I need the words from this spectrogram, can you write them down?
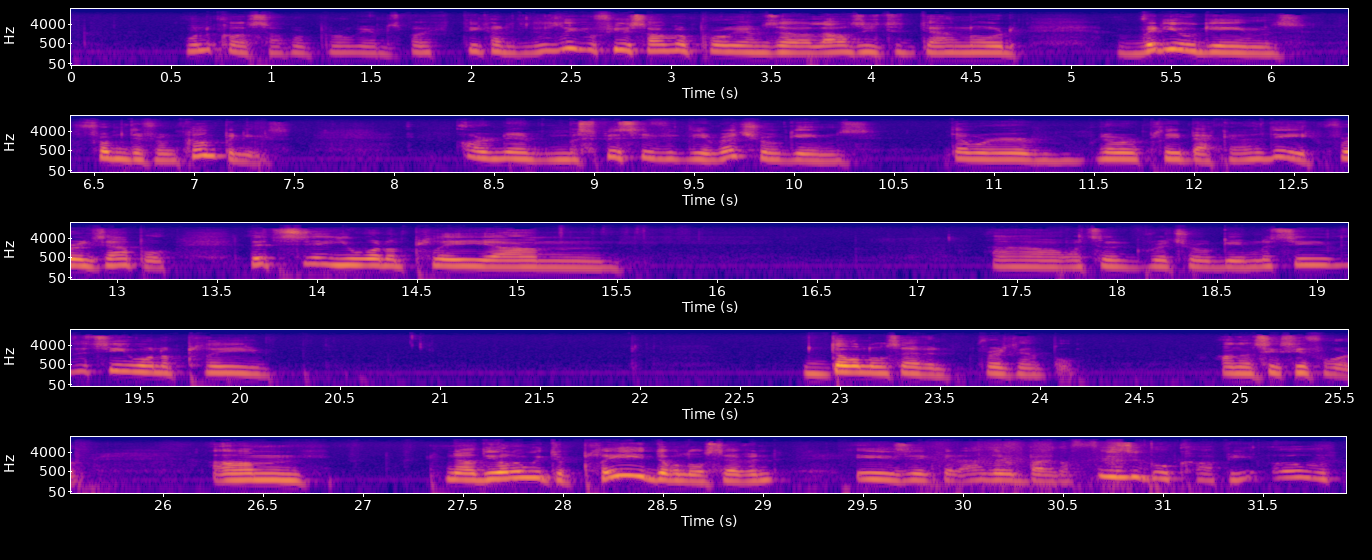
I want to call it software programs, but they kind of there's like a few software programs that allows you to download video games from different companies, or specifically retro games that were that were played back in the day. For example, let's say you want to play um uh what's a retro game? Let's see let's say you want to play 007, for example, on the 64. Um now the only way to play 007 is you can either buy the physical copy of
